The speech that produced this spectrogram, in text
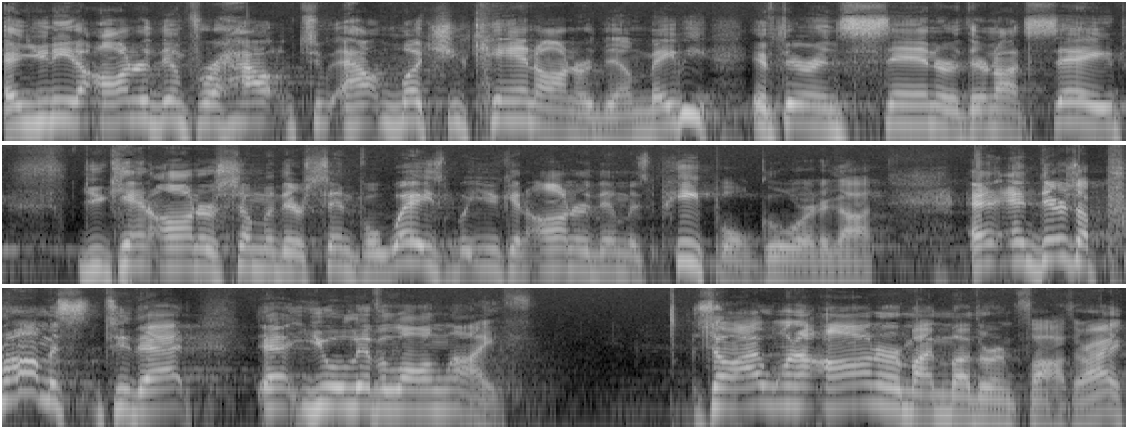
and you need to honor them for how, to, how much you can honor them. Maybe if they're in sin or they're not saved, you can't honor some of their sinful ways, but you can honor them as people, glory to God. And, and there's a promise to that that you'll live a long life. So I want to honor my mother and father. I,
